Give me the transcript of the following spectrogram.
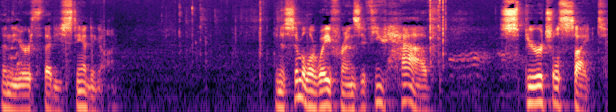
than the earth that he's standing on. In a similar way, friends, if you have spiritual sight,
